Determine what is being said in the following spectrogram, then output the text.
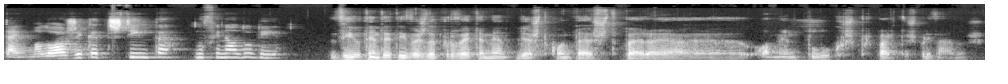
tem uma lógica distinta no final do dia. Viu tentativas de aproveitamento deste contexto para aumento de lucros por parte dos privados?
